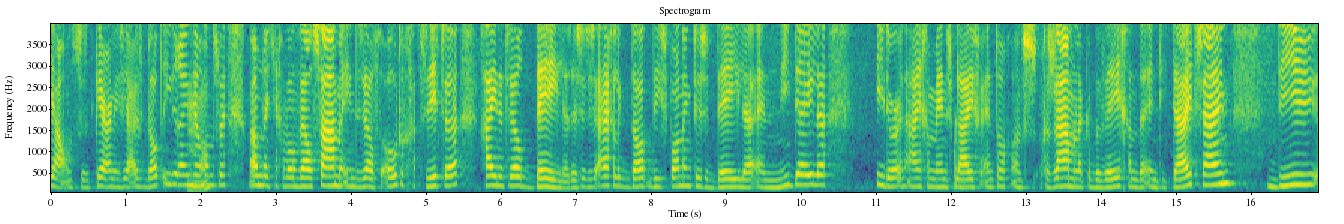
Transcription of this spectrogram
ja, onze kern is juist dat iedereen heel mhm. anders weet. Maar omdat je gewoon wel samen in dezelfde auto gaat zitten, ga je het wel delen. Dus het is eigenlijk dat, die spanning tussen delen en niet delen. Ieder een eigen mens blijven en toch een gezamenlijke bewegende entiteit zijn. die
